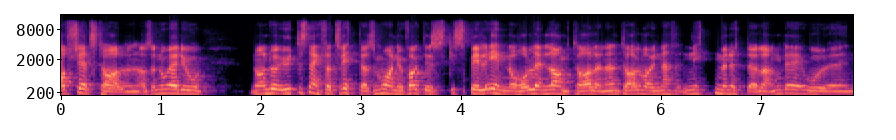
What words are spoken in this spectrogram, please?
avskjedstalen altså nå er Når han da er utestengt fra Twitter, så må han jo faktisk spille inn og holde en lang tale. Denne talen var jo 19 minutter lang. Det er jo en,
